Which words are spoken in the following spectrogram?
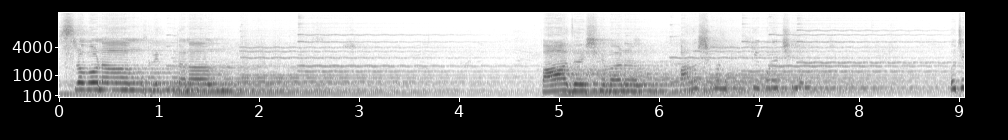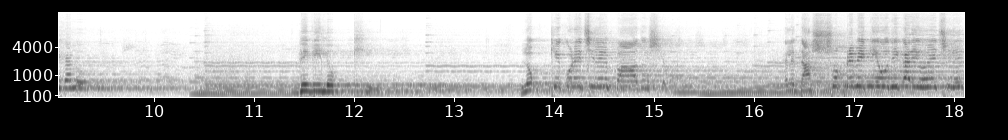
শ্রবণাং, কীর্তনাং পাদ সেবানাং পাদ সেবান কি করেছিলেন? বলছে কেন? দেবী লক্ষ্মী। লক্ষ্মী করেছিলেন পাদ সেবা তাহলে দাস্যপ্রেমে কে অধিকারী হয়েছিলেন?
